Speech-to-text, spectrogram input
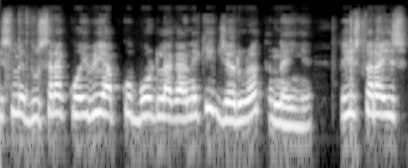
इसमें दूसरा कोई भी आपको बोर्ड लगाने की ज़रूरत नहीं है। तो इस तरह इस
